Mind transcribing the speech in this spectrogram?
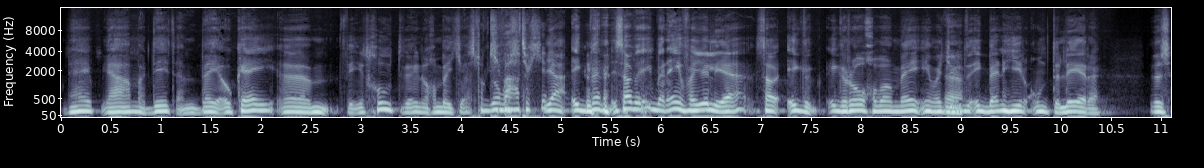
nee, ja, maar dit en ben je oké? Ehm, vind je het goed? Wil je nog een beetje... Slokje Jongens, watertje? Ja, ik ben, je, ik ben een van jullie, hè? Zou, ik, ik rol gewoon mee in wat Ja. jullie doen. Ik ben hier om te leren. Dus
